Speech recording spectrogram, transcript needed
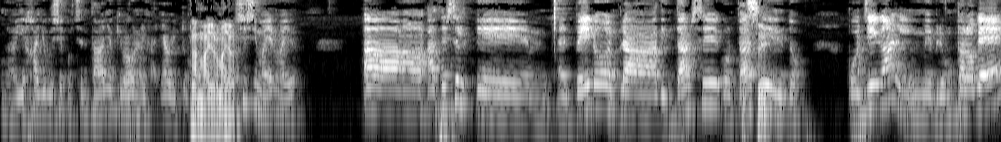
una vieja, yo que sé, 80 años que iba con el callao y todo. Plan mayor, mayor. Sí, sí, mayor, mayor. A hacerse el, eh, el pelo, en plan, a tintarse, cortarse Sí. y todo. Pues llega me pregunta lo que es.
